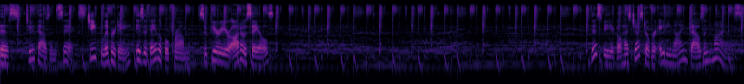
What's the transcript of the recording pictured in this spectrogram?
This 2006 Jeep Liberty is available from Superior Auto Sales. This vehicle has just over 89,000 miles.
